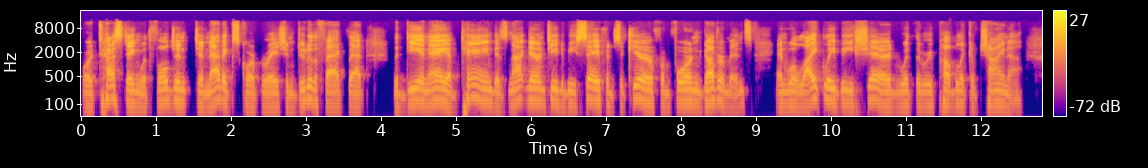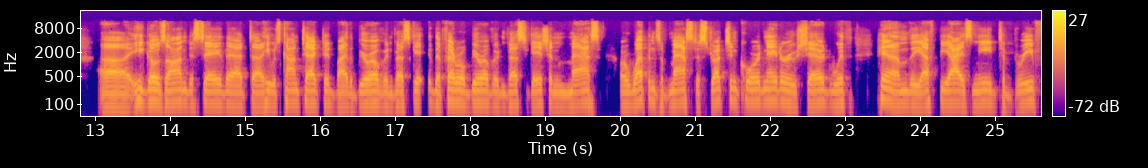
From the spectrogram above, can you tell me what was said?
or testing with Fulgent Genetics Corporation due to the fact that the DNA obtained is not guaranteed to be safe and secure from foreign governments and will likely be shared with the Republic of China. Uh, he goes on to say that uh, he was contacted by the Bureau of Investigate, the Federal Bureau of Investigation mass or weapons of mass destruction coordinator who shared with him the FBI's need to brief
